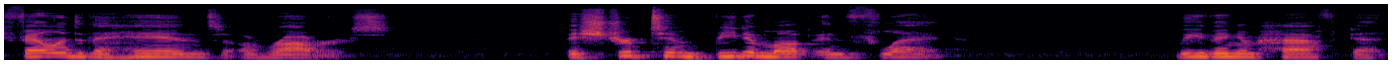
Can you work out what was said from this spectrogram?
fell into the hands of robbers. They stripped him, beat him up, and fled, leaving him half dead.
